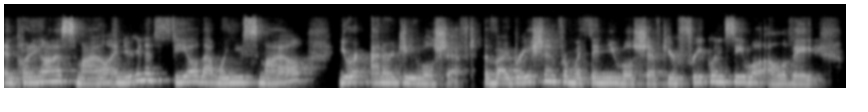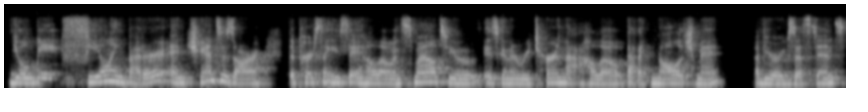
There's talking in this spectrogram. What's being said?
and putting on a smile. And you're going to feel that when you smile your energy will shift. The vibration from within you will shift. Your frequency will elevate. You'll be feeling better. And chances are the person that you say hello and smile to is going to return that hello, that acknowledgement of your existence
